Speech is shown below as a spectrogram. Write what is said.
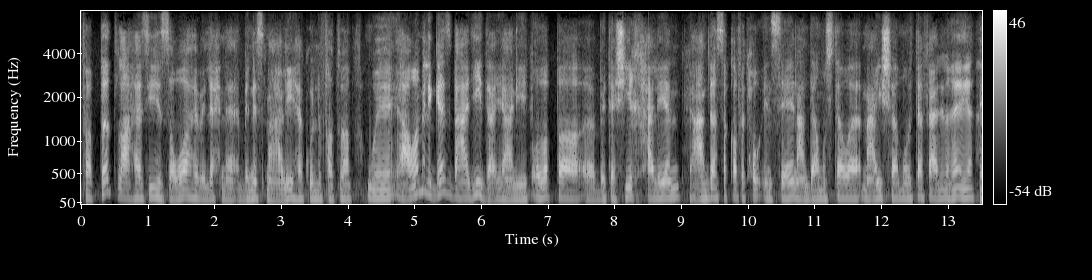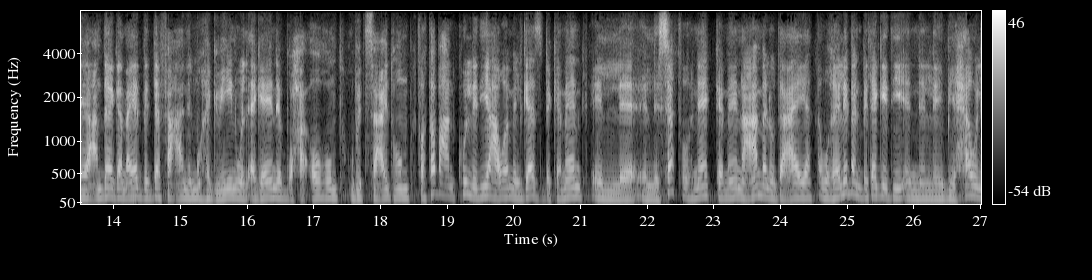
فبتطلع هذه الظواهر اللي إحنا بنسمع عليها كل فترة. وعوامل الجذب عديدة يعني أوروبا بتشيخ حاليا عندها ثقافة حقوق إنسان عندها مستوى معيشة مرتفع للغاية عندها جمعيات بتدافع عن المهاجرين والأجانب وحقهم وبتساعدهم. فطبعا كل دي عوامل جذب. كمان اللي سافروا هناك كمان عملوا دعاية وغالبا بتجدي إن اللي بيحاول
